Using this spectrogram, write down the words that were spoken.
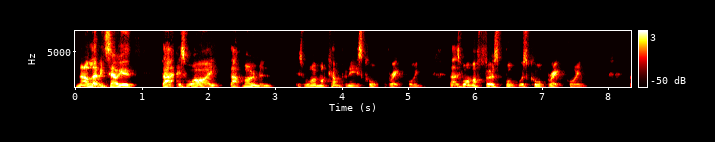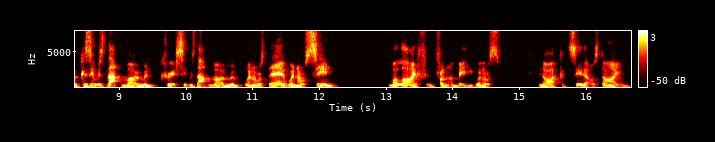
now let me tell you, that is why that moment is why my company is called Breakpoint. That's why my first book was called Breakpoint, because it was that moment, Chris. It was that moment when I was there, when I was seeing my life in front of me, when I was, you know, I could see that I was dying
